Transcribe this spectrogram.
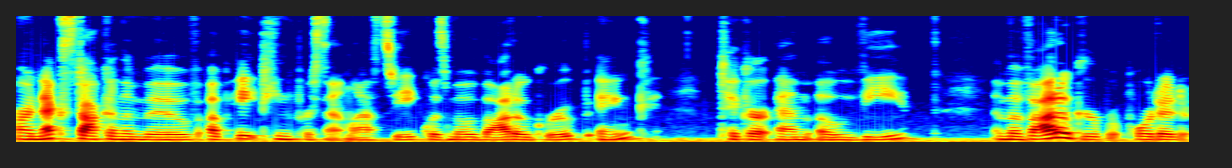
Our next stock on the move, up 18% last week, was Movado Group Inc., ticker MOV. And Movado Group reported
